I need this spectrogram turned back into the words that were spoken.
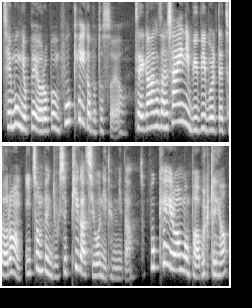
제목 옆에 여러분 4K가 붙었어요. 제가 항상 샤이니 뮤비 볼 때처럼 2160p가 지원이 됩니다. 4K로 한번 봐볼게요.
